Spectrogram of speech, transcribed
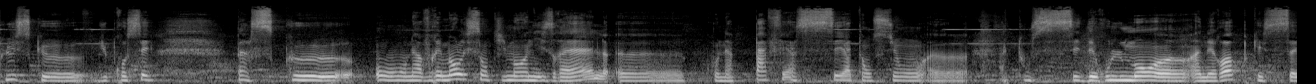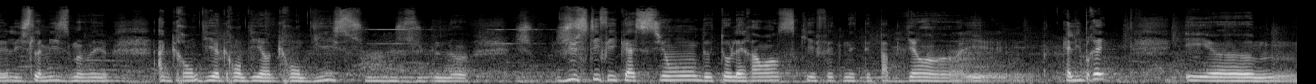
plus que du procès. Parce qu'on a vraiment le sentiment en Israël qu'on n'a pas fait assez attention euh, à tous ces déroulements euh, en Europe, que l'islamisme a grandi, a grandi, a grandi sous une justification de tolérance qui est faite n'était pas bien calibrée. Et euh,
